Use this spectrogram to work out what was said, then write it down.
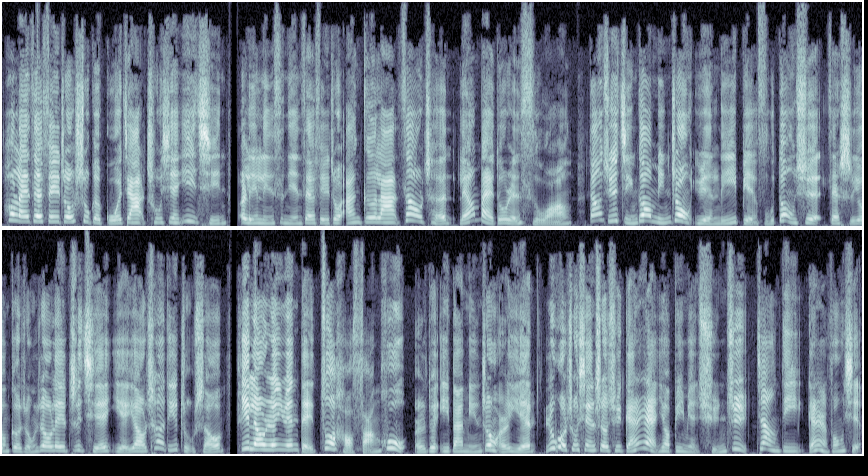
后来在非洲数个国家出现疫情，二零零四年在非洲安哥拉造成两百多人死亡。当局警告民众远离蝙蝠洞穴，在食用各种肉类之前也要彻底煮熟。医疗人员得做好防护，而对一般民众而言，如果出现社区感染，要避免群聚，降低感染风险。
